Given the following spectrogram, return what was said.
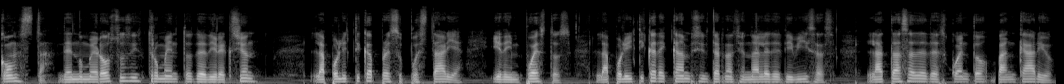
consta de numerosos instrumentos de dirección, la política presupuestaria y de impuestos, la política de cambios internacionales de divisas, la tasa de descuento bancario,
